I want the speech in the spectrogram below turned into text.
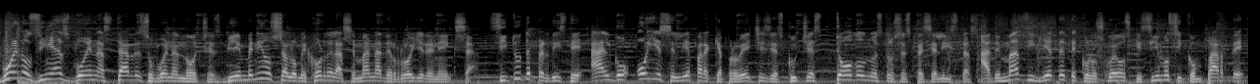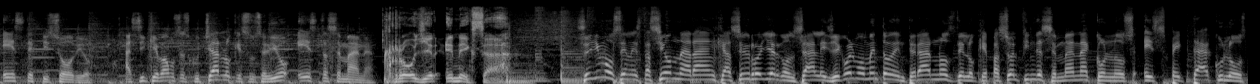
Buenos días, buenas tardes o buenas noches. Bienvenidos a lo mejor de la semana de Roger en Exa. Si tú te perdiste algo, hoy es el día para que aproveches y escuches todos nuestros especialistas. Además, diviértete con los juegos que hicimos y comparte este episodio. Así que vamos a escuchar lo que sucedió esta semana. Roger en Exa. Seguimos en la estación naranja, soy Roger González. Llegó el momento de enterarnos de lo que pasó el fin de semana con los espectáculos.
